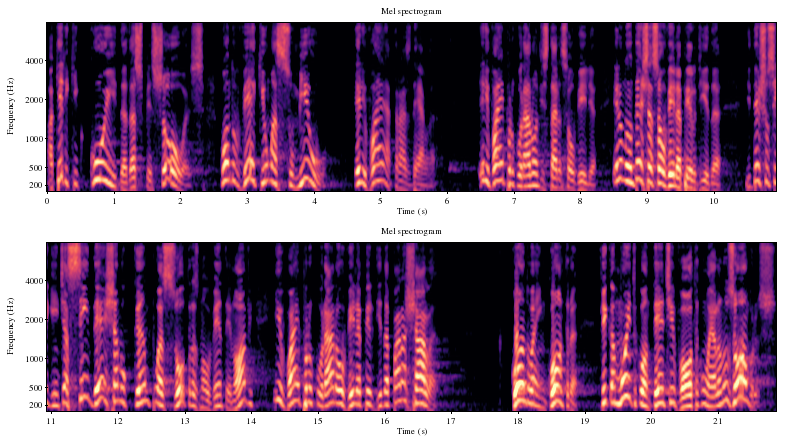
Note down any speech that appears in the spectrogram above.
aquele que cuida das pessoas, quando vê que uma sumiu, ele vai atrás dela. Ele vai procurar onde está essa ovelha. Ele não deixa essa ovelha perdida. E deixa o seguinte: assim deixa no campo as outras 99 e vai procurar a ovelha perdida para achá-la. Quando a encontra, fica muito contente e volta com ela nos ombros.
